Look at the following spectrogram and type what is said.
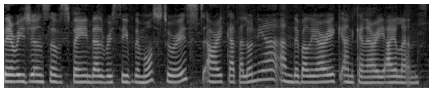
The regions of Spain that receive the most tourists are Catalonia and the Balearic and Canary Islands.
